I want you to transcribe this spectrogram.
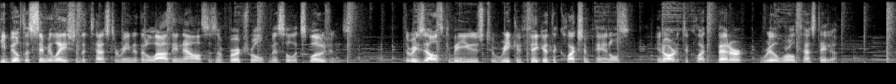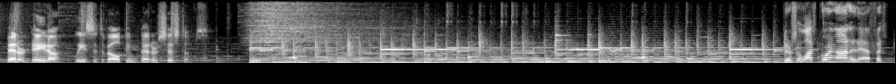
He built a simulation of the test arena that allowed the analysis of virtual missile explosions. The results can be used to reconfigure the collection panels in order to collect better real-world test data. Better data leads to developing better systems. There's a lot going on at AFIT.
